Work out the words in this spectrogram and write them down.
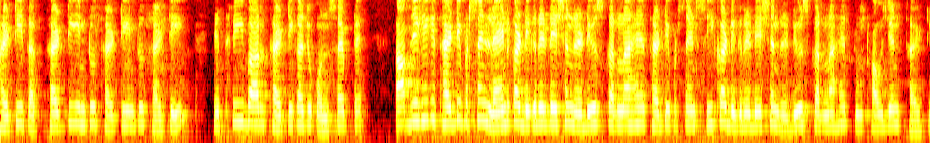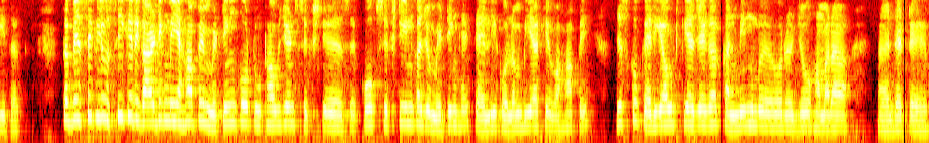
थर्टी तक thirty into thirty into thirty ये थ्री बार थर्टी का जो कॉन्सेप्ट है आप देखिए कि 30 परसेंट लैंड का डिग्रेडेशन रिड्यूस करना है 30 परसेंट सी का डिग्रेडेशन रिड्यूस करना है 2030 तक। तो बेसिकली उसी के रिगार्डिंग में यहाँ पे मीटिंग को 2016 कोप 16 का जो मीटिंग है कैली कोलंबिया के वहाँ पे, जिसको कैरी आउट किया जाएगा कन्विंग और जो हमारा डेट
